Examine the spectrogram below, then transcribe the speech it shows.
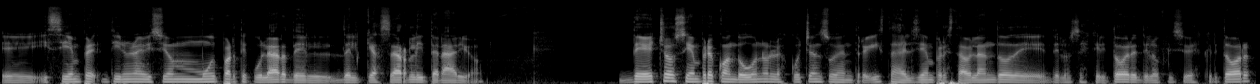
Eh, y siempre tiene una visión muy particular del, quehacer literario. De hecho, siempre cuando uno lo escucha en sus entrevistas, él siempre está hablando de, los escritores, del oficio de escritor,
